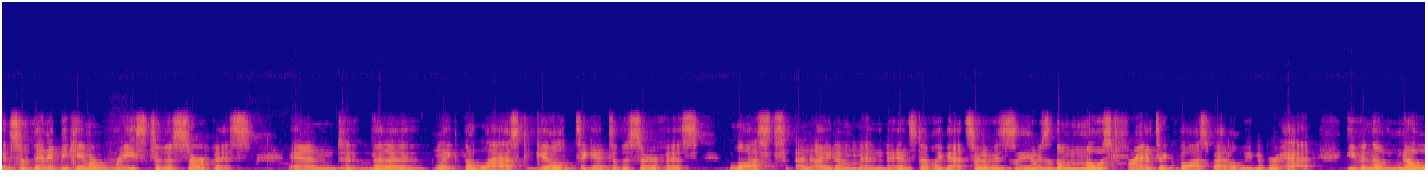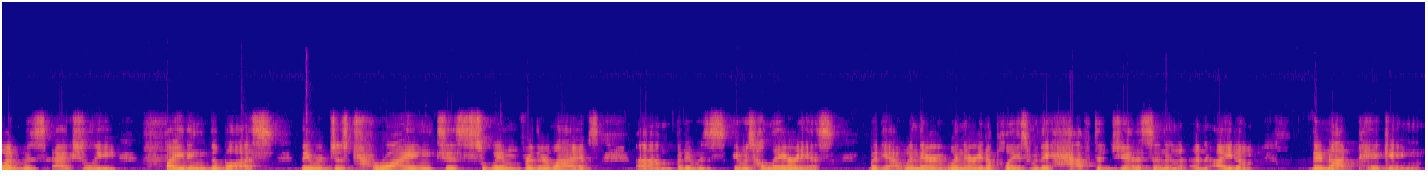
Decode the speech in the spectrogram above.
And so then it became a race to the surface and the like the last guild to get to the surface lost an item and and stuff like that. So it was it was the most frantic boss battle we've ever had even though no one was actually fighting the boss. They were just trying to swim for their lives. Um, but it was it was hilarious but yeah, when they're when they're in a place where they have to jettison an, an item, they're not picking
